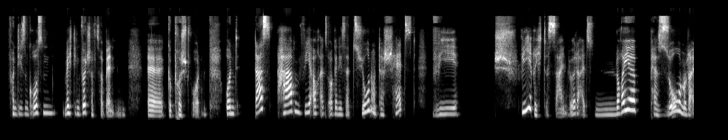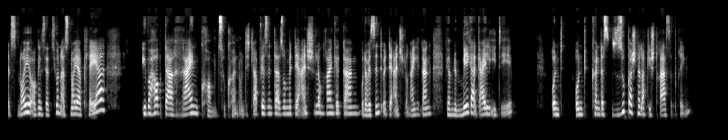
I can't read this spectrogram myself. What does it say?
von diesen großen, mächtigen Wirtschaftsverbänden äh, gepusht wurden. Und das haben wir auch als Organisation unterschätzt, wie schwierig das sein würde, als neue Person oder als neue Organisation, als neuer Player überhaupt da reinkommen zu können. Und ich glaube, wir sind da so mit der Einstellung reingegangen oder wir sind mit der Einstellung reingegangen, wir haben eine mega geile Idee und, und können das super schnell auf die Straße bringen.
